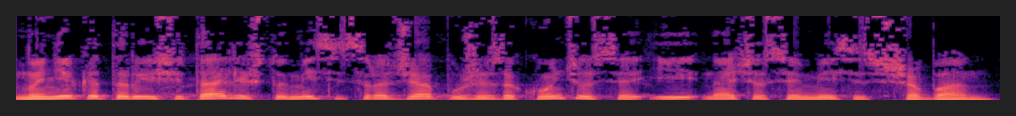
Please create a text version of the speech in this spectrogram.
Но некоторые считали, что месяц Раджаб уже закончился и начался месяц Шабан.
